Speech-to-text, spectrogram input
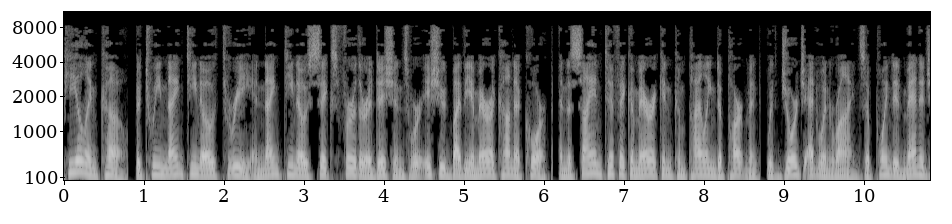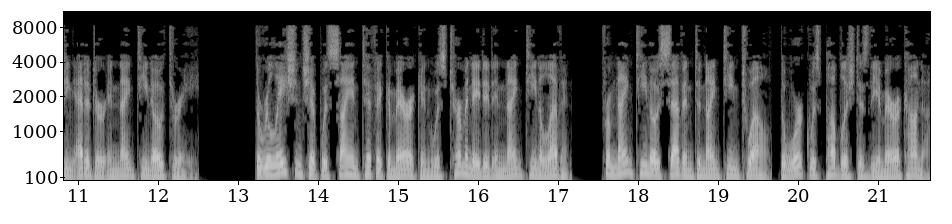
Peale & Co. Between 1903 and 1906 further editions were issued by the Americana Corp., and the Scientific American Compiling Department, with George Edwin Rines appointed managing editor in 1903. The relationship with Scientific American was terminated in 1911. From 1907 to 1912, the work was published as the Americana.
